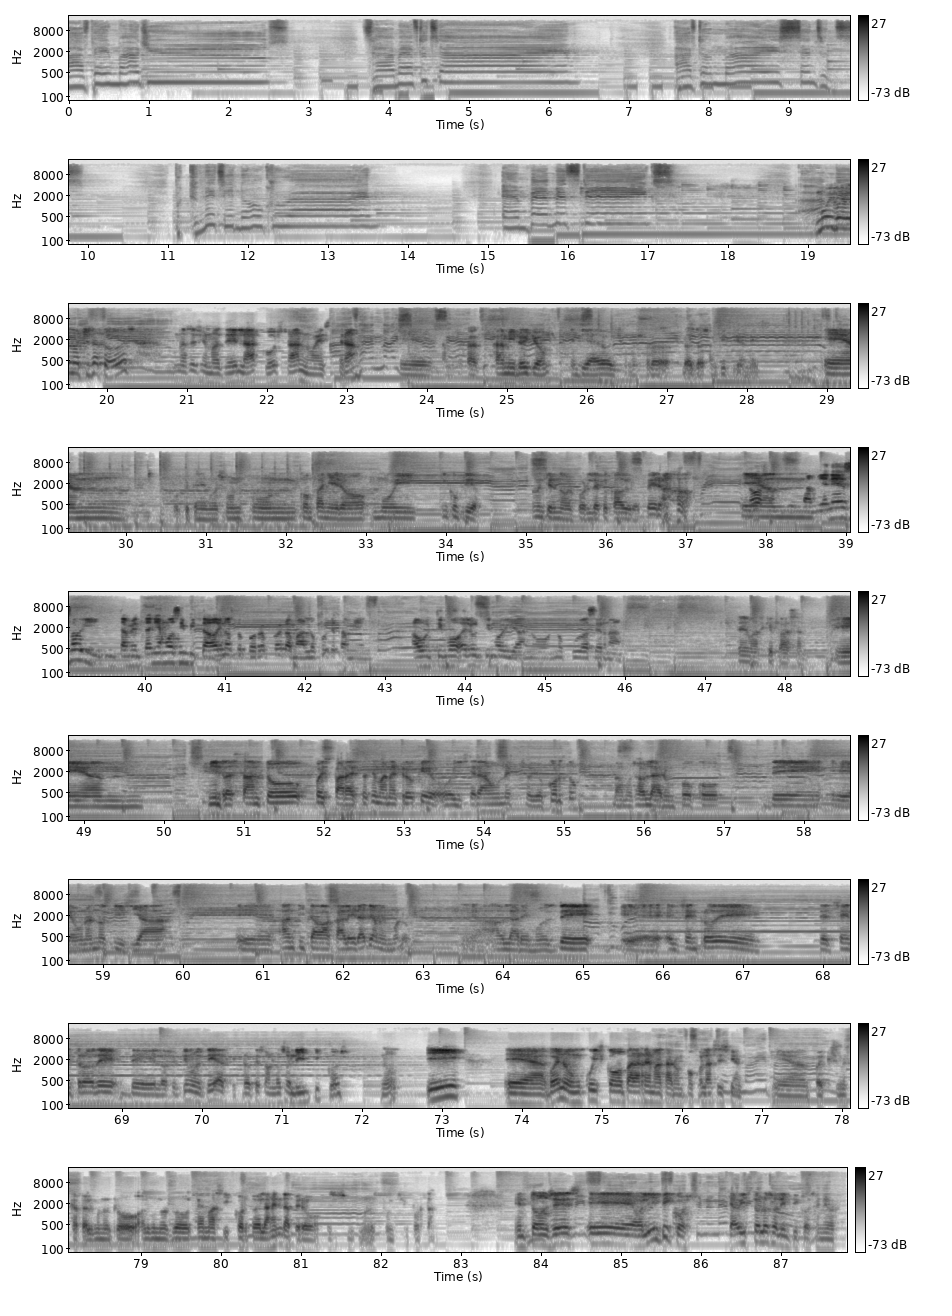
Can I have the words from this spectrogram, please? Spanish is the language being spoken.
I've paid my dues time after time. I've done my sentence, but committed no crime. And bad mistakes. Muy buenas noches a todos. Una sesión más de La Costa Nuestra. Eh, Camilo y yo. El día de hoy somos solo los dos anfitriones. Em, porque tenemos un, un compañero muy incumplido. No me entiendo, no, por le ha tocado duro, pero. No, em, también eso y, y también teníamos invitado y nos tocó reprogramarlo porque también a último, el último día no, no pudo hacer nada. temas que pasan. Em, mientras tanto, pues para esta semana creo que hoy será un episodio corto. Vamos a hablar un poco de eh, una noticia eh, antitabacalera, llamémoslo. Eh, hablaremos de eh, el centro de del centro de, de los últimos días, que creo que son los olímpicos, ¿no? Y bueno, un quiz como para rematar un poco la sesión. Puede que se me escape algún otro, algún otro tema así corto de la agenda, pero esos son como los puntos importantes. Entonces, eh, Olímpicos. ¿Qué ha visto los Olímpicos, señor?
